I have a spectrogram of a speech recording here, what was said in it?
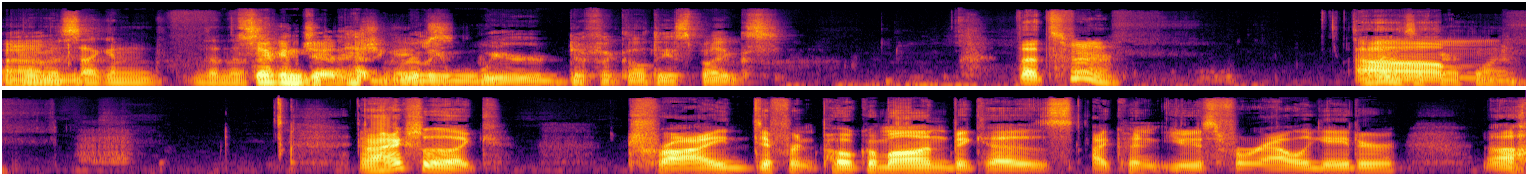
Um, the second, then the second, second gen had games. really weird difficulty spikes. That's fair. Hmm. Um, fair point. And I actually like tried different Pokemon because I couldn't use Feraligatr uh,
